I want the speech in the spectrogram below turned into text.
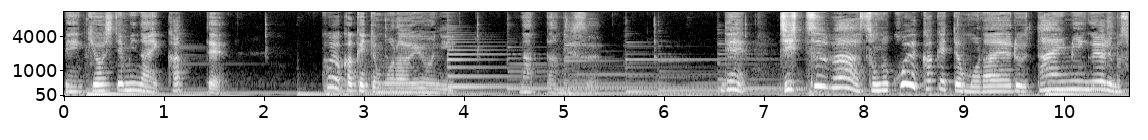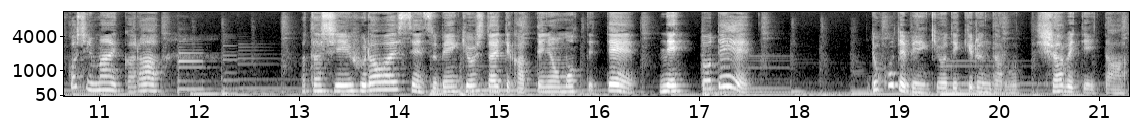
勉強してみないかって声をかけてもらうようになったんです。で実はその声かけてもらえるタイミングよりも少し前から私フラワーエッセンス勉強したいって勝手に思っててネットでどこで勉強できるんだろうって調べていたっ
